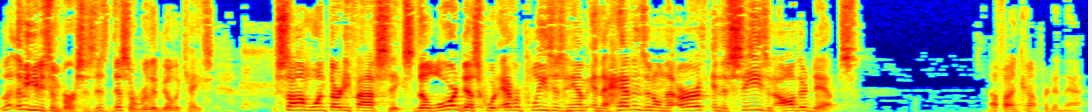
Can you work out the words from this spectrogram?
Let, let me give you some verses. This, this will really build a case. Psalm 135, 6. The Lord does whatever pleases him in the heavens and on the earth, in the seas and all their depths. I find comfort in that.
